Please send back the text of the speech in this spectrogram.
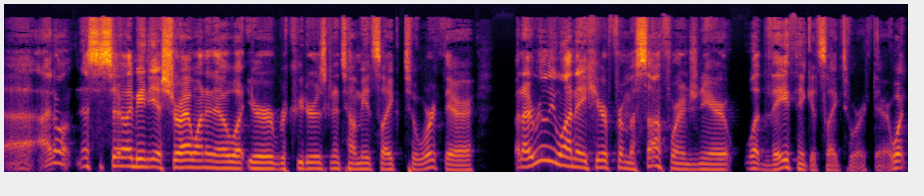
uh, I don't necessarily. I mean, yeah, sure, I want to know what your recruiter is going to tell me it's like to work there, but I really want to hear from a software engineer what they think it's like to work there. What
